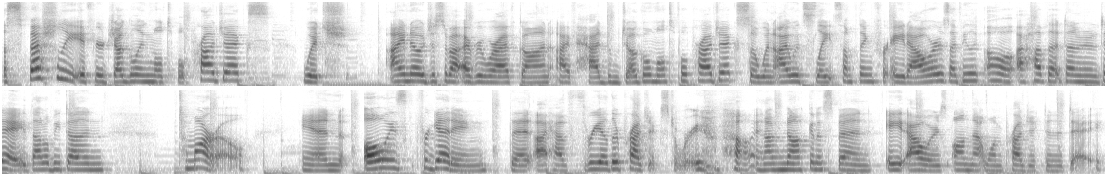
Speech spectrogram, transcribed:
Especially if you're juggling multiple projects, which I know just about everywhere I've gone, I've had to juggle multiple projects. So when I would slate something for eight hours, I'd be like, oh, I have that done in a day. That'll be done tomorrow and always forgetting that I have three other projects to worry about and I'm not gonna spend eight hours on that one project in a day.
